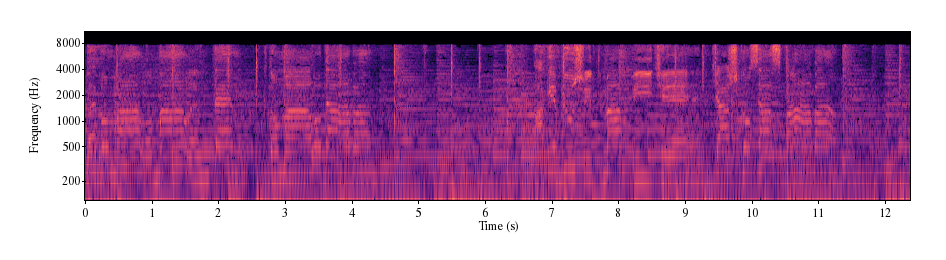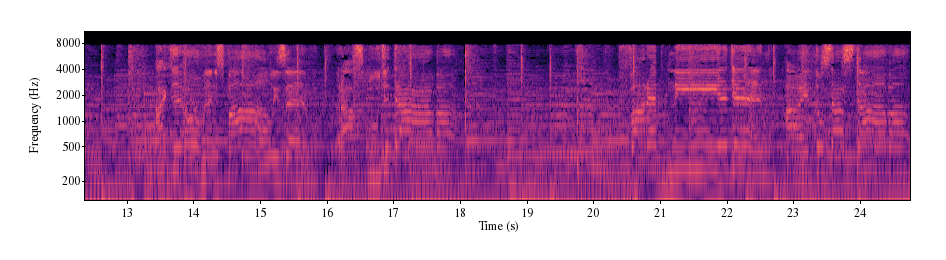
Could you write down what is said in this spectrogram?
Lebo málo má len ten, kto málo dáva. Ak je v duši tma výtieň, ťažko sa spáva. A kde oheň spáli zem, raz bude tráva. sa stáva,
